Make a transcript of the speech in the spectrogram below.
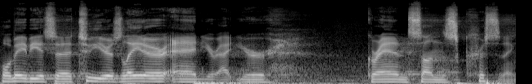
Or maybe it's uh, two years later and you're at your grandson's christening.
